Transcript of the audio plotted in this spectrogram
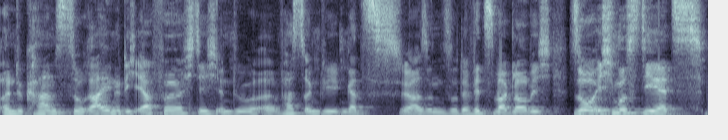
Und du kamst so rein und ich ehrfürchtig und du äh, hast irgendwie ein ganz, ja, so, so der Witz war, glaube ich, so, ich muss dir jetzt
